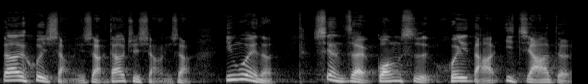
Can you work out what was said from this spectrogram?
大家会想一下，大家去想一下，因为呢，现在光是辉达一家的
